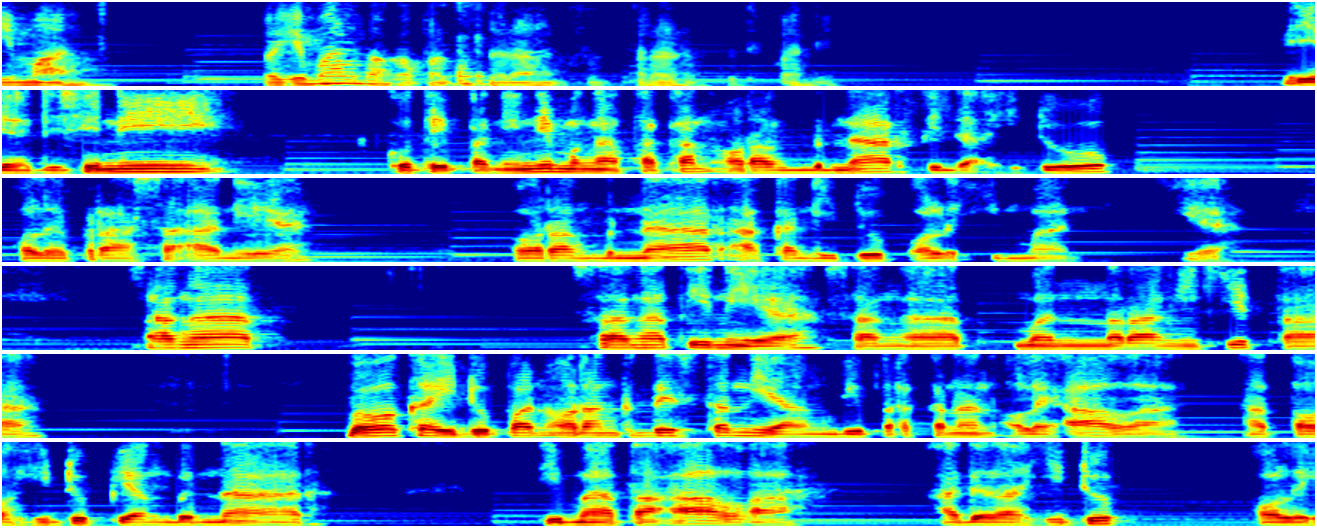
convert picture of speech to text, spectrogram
iman. Bagaimana tanggapan saudara terhadap kutipan ini? Iya, di sini kutipan ini mengatakan orang benar tidak hidup oleh perasaan ya. Orang benar akan hidup oleh iman ya. Sangat sangat ini ya, sangat menerangi kita bahwa kehidupan orang Kristen yang diperkenan oleh Allah atau hidup yang benar di mata Allah adalah hidup oleh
